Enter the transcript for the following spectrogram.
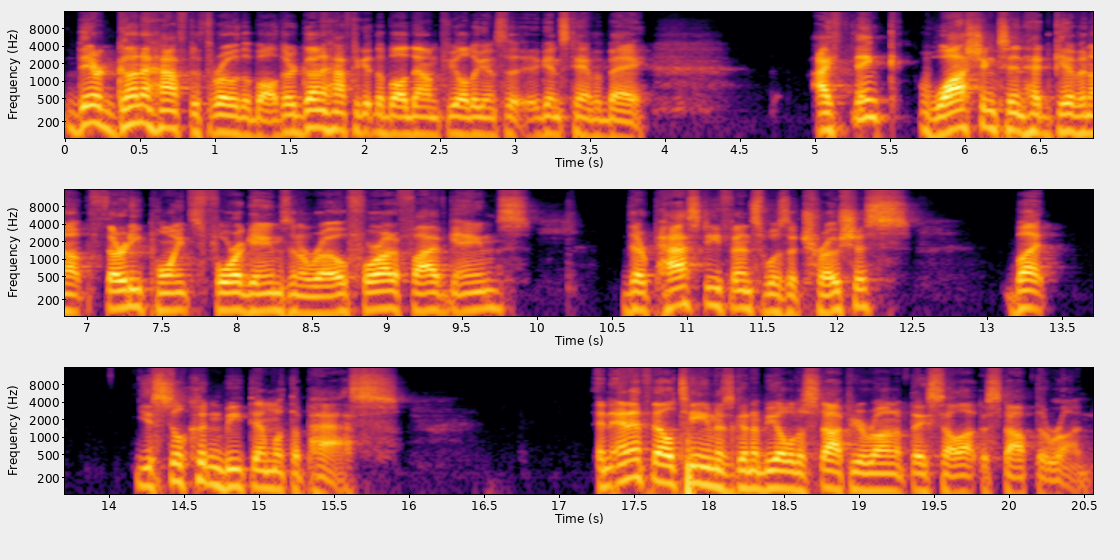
they're gonna have to throw the ball. They're gonna have to get the ball downfield against against Tampa Bay. I think Washington had given up 30 points four games in a row, four out of five games. Their pass defense was atrocious, but you still couldn't beat them with the pass. An NFL team is going to be able to stop your run if they sell out to stop the run.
